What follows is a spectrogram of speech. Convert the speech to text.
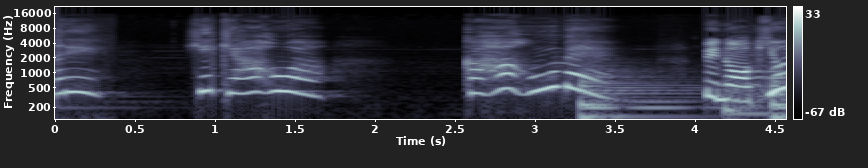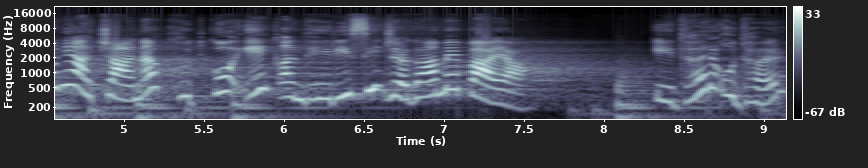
अरे, ये क्या हुआ? कहा हूँ मैं? पिनोकियो ने अचानक खुद को एक अंधेरी सी जगह में पाया। इधर उधर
